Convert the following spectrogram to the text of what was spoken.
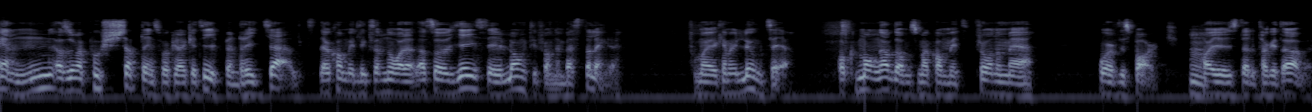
en, alltså de har pushat Planeswalker-arketypen rejält. Det har kommit liksom några, alltså Jace är ju långt ifrån den bästa längre. Får man, kan man ju lugnt säga. Och många av dem som har kommit från och med War of the Spark Mm. har ju istället tagit över.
